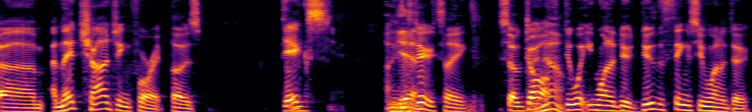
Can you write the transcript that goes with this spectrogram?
yeah. Um, and they're charging for it, those dicks. I know. Yeah. Seriously. So go off, do what you want to do, do the things you want to do.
